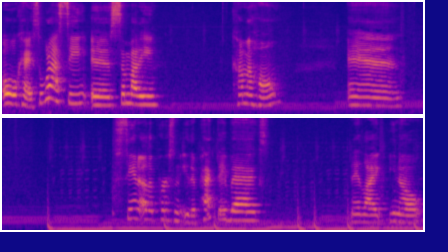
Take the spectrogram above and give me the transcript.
Oh, okay. So what I see is somebody coming home and seeing the other person either pack their bags and they like, you know,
